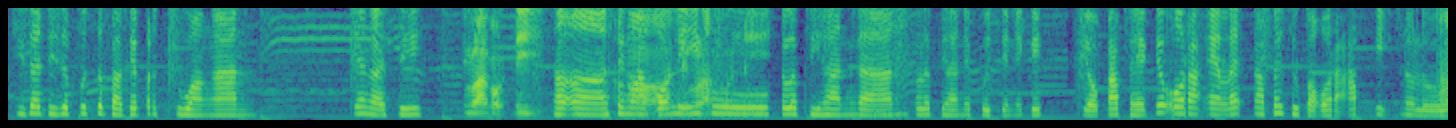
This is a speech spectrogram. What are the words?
bisa disebut sebagai perjuangan ya nggak sih Sing nglakoni. Heeh, sing Oh, lakoni iku lakoni. kelebihan kan kelebihannya bucin iki yo kabeh iki ora elek kabeh juga ora apik ngono lho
